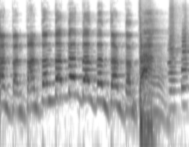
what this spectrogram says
タンタンタンタンタンタンタンタンタンタン。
